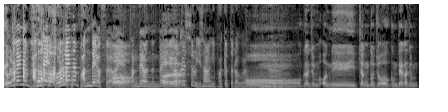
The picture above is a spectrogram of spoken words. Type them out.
네, 원래는 반대, 원래는 반대였어요. 아예 어. 반대였는데 어, 얘가 예. 클수록 이상이 바뀌었더라고요. 어, 그러니까 좀 언니 입장도 조금 내가 좀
